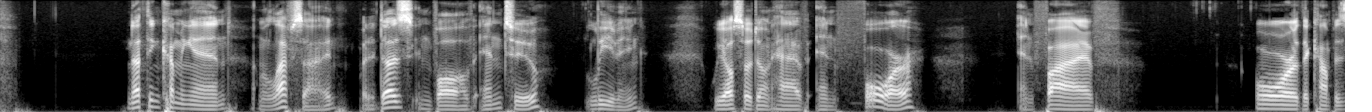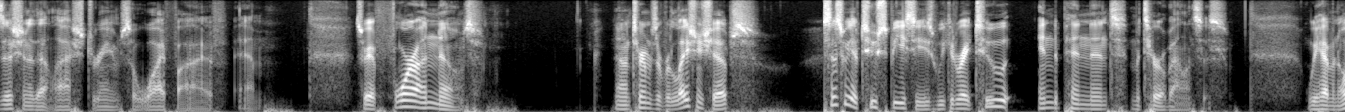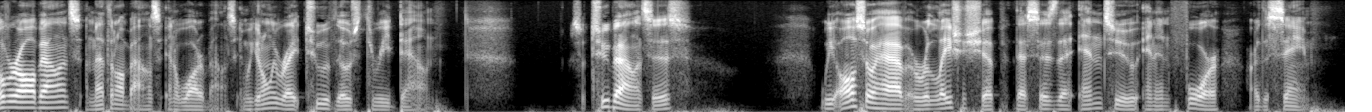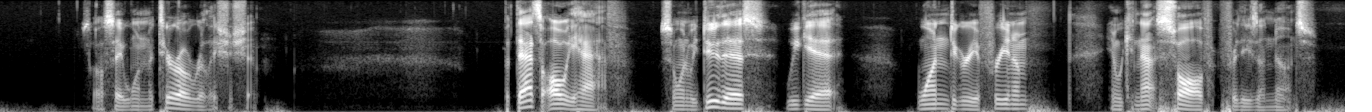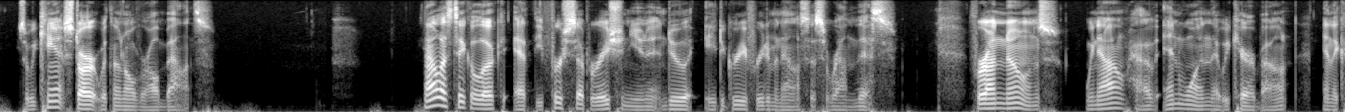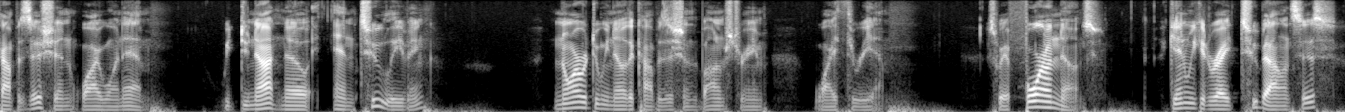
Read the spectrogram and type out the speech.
nothing coming in on the left side, but it does involve N2 leaving. We also don't have N4, N5, or the composition of that last stream, so Y5M. So we have four unknowns. Now in terms of relationships, since we have two species, we could write two independent material balances. we have an overall balance, a methanol balance, and a water balance. And we can only write two of those three down. So two balances. We also have a relationship that says that N2 and N4 are the same. So I'll say one material relationship. But that's all we have. So when we do this, we get one degree of freedom, and we cannot solve for these unknowns. So we can't start with an overall balance. Now let's take a look at the first separation unit and do a degree of freedom analysis around this. For unknowns, we now have N1 that we care about and the composition Y1M. We do not know N2 leaving, nor do we know the composition of the bottom stream Y3M. So we have four unknowns. Again, we could write two balances,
